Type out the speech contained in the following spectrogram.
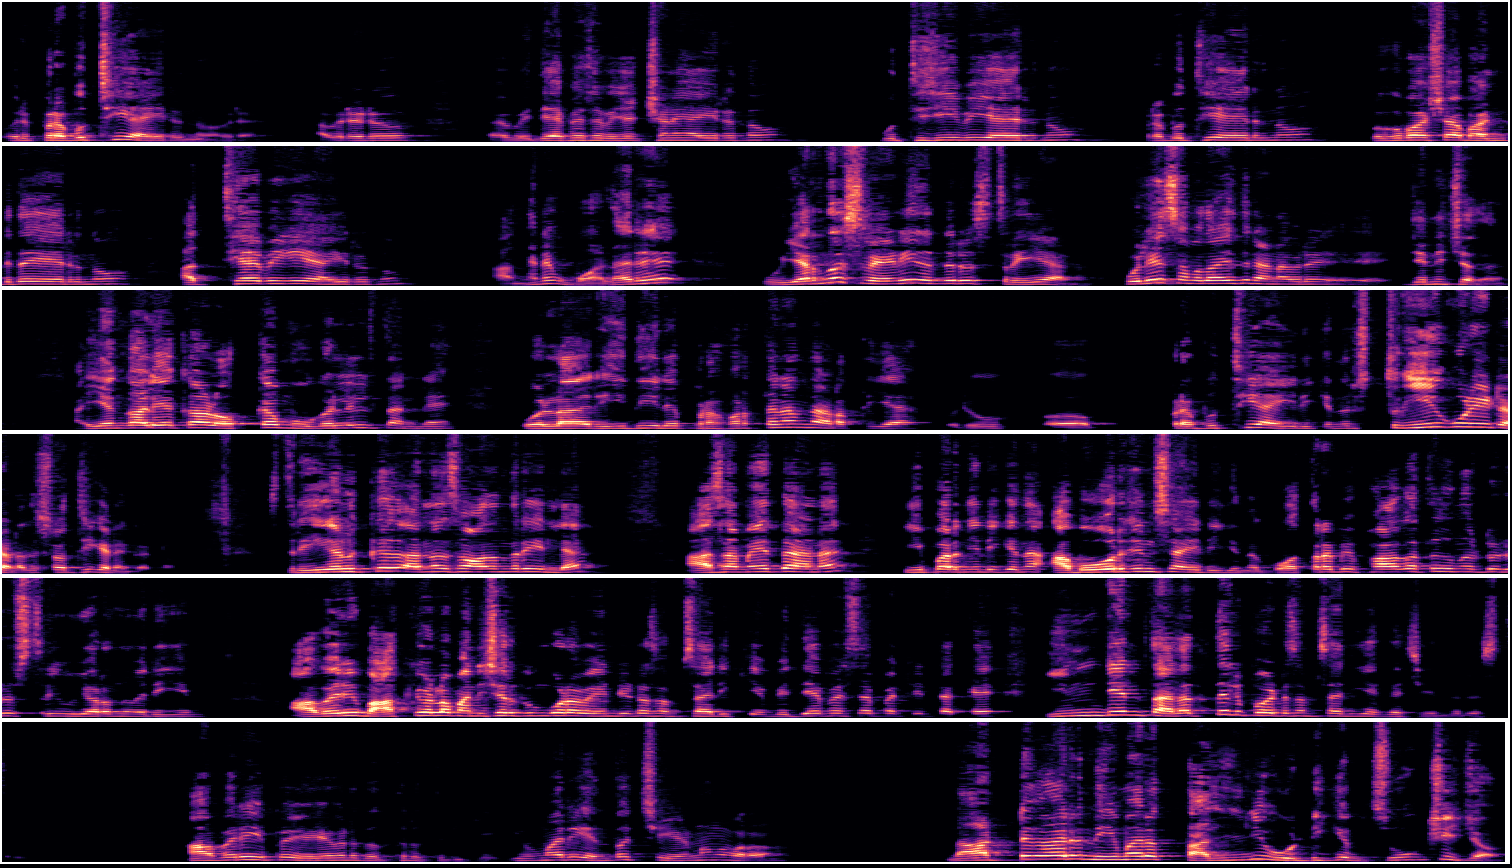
ഒരു പ്രബുദ്ധിയായിരുന്നു അവർ. അവരൊരു വിദ്യാഭ്യാസ വിചക്ഷണയായിരുന്നു ബുദ്ധിജീവിയായിരുന്നു പ്രബുദ്ധിയായിരുന്നു ബഹുഭാഷാ പണ്ഡിതയായിരുന്നു അധ്യാപികയായിരുന്നു. അങ്ങനെ വളരെ ഉയർന്ന ശ്രേണിയിൽ നിന്നൊരു സ്ത്രീയാണ്. പുലിയ സമുദായത്തിലാണ് അവർ ജനിച്ചത്. അയ്യങ്കാളിയേക്കാൾ ഒക്കെ മുകളിൽ തന്നെ ഉള്ള രീതിയിൽ പ്രവർത്തനം നടത്തിയ ഒരു പ്രബുദ്ധിയായിരിക്കുന്ന ഒരു സ്ത്രീ കൂടിയിട്ടാണ്. അത് ശ്രദ്ധിക്കണം കേട്ടോ. സ്ത്രീകൾക്ക് അന്ന് സ്വാതന്ത്ര്യം ഇല്ല ആ സമയത്താണ് ഈ പറഞ്ഞിരിക്കുന്ന അബോർജിൻസ് ആയിരിക്കുന്ന ഗോത്രവിഭാഗത്ത് നിന്നിട്ടൊരു സ്ത്രീ ഉയർന്നു വരികയും അവർ ബാക്കിയുള്ള മനുഷ്യർക്കും കൂടെ വേണ്ടിയിട്ട് സംസാരിക്കുകയും വിദ്യാഭ്യാസത്തെ പറ്റിയിട്ടൊക്കെ ഇന്ത്യൻ തലത്തിൽ പോയിട്ട് സംസാരിക്കുകയൊക്കെ ചെയ്യുന്ന ഒരു സ്ത്രീ. അവരെ ഇപ്പൊ ഏവരെ ദത്തെടുത്തിരിക്കുക ഇവന്മാര് എന്തോ ചെയ്യണമെന്ന് പറ. നാട്ടുകാർ നീമാരെ തല്ലി ഒടിക്കും സൂക്ഷിച്ചോ.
